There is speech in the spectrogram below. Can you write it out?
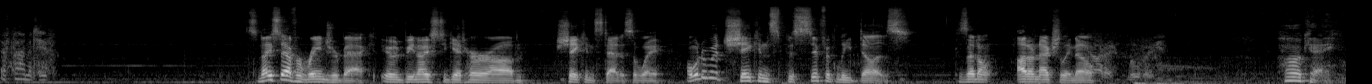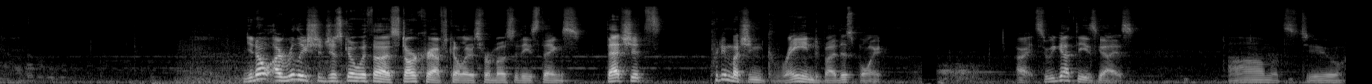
Affirmative. It's nice to have a ranger back. It would be nice to get her, um, shaken status away. I wonder what shaken specifically does. Because I don't, I don't actually know. Got it. Moving. Okay. You know, I really should just go with uh, StarCraft colors for most of these things. That shit's pretty much ingrained by this point. Alright, so we got these guys. Um, let's do...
